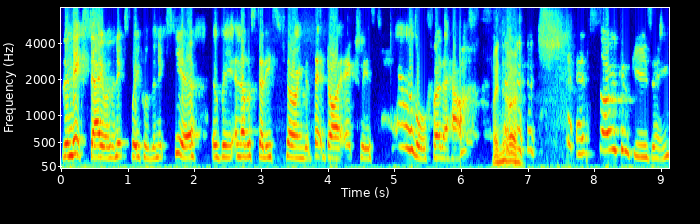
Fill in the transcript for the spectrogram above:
the next day, or the next week, or the next year, there'll be another study showing that that diet actually is terrible for the health. I know. it's so confusing.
